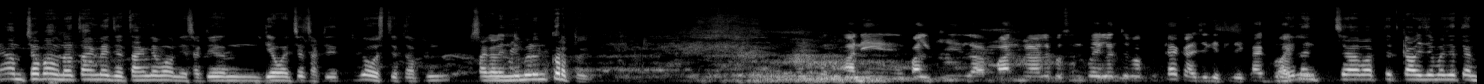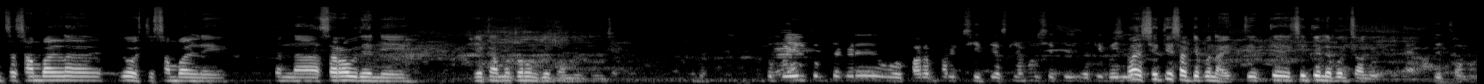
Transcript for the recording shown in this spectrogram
आमच्या भावना चांगल्याच आहे चांगल्या भावनेसाठी अन देवाच्यासाठी व्यवस्थित आपण सगळ्यांनी मिळून करतोय. आणि पालखीला मान मिळाल्यापासून बैलांच्या बाबतीत काय काळजी घेतली? काय खुराक दिली? महिलांच्या बाबतीत काळजी म्हणजे त्यांचं सांभाळणं व्यवस्थित सांभाळणे त्यांना सराव देणे हे कामं करून घेतो आम्ही त्यांच्या तो बैल तुमच्याकडे व पारंपरिक शेती असल्यामुळे शेतीसाठी बैल हा शेतीसाठी पण आहेत. ते ते शेतीला पण चालू आहे. ते चालू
